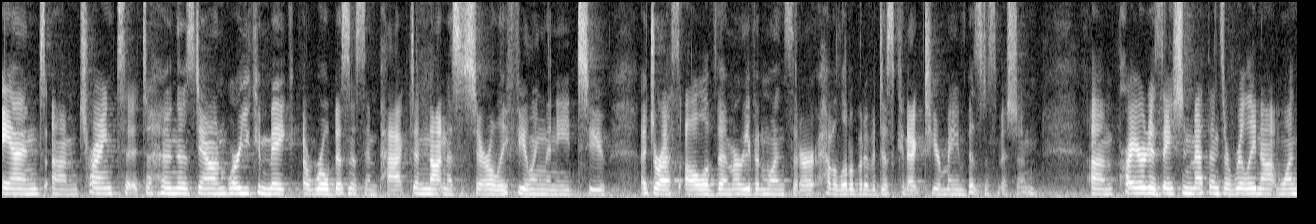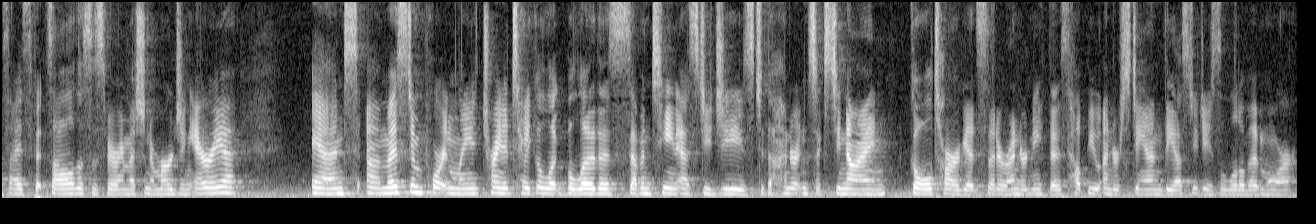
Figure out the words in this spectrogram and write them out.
and um, trying to, to hone those down where you can make a real business impact and not necessarily feeling the need to address all of them or even ones that are, have a little bit of a disconnect to your main business mission. Um, prioritization methods are really not one size fits all. This is very much an emerging area. And uh, most importantly, trying to take a look below those 17 SDGs to the 169 goal targets that are underneath those, help you understand the SDGs a little bit more.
